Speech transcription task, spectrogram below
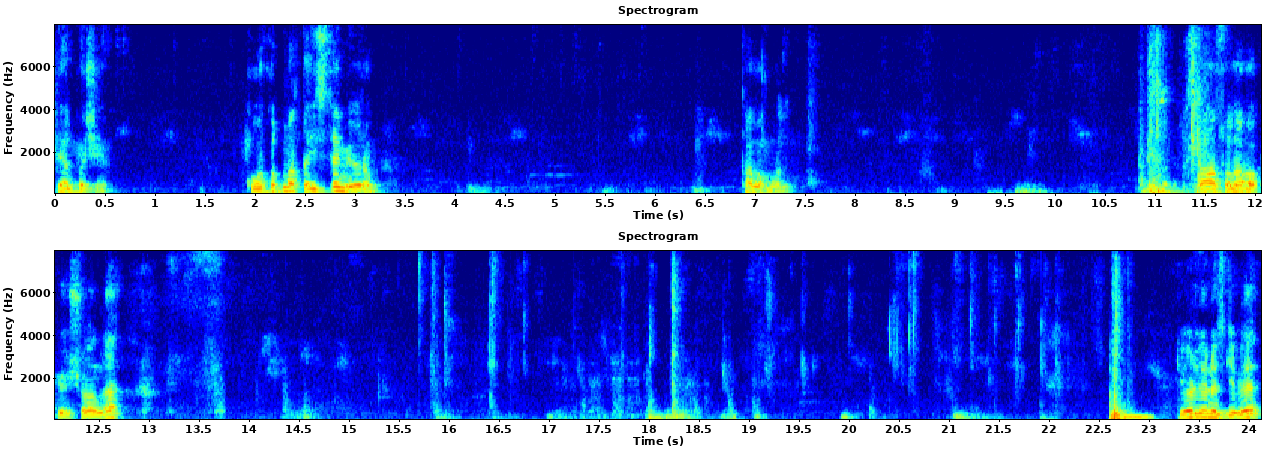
Gel paşa. Korkutmak da istemiyorum. Tamam oğlum. Sağa sola bakıyor şu anda. Gördüğünüz gibi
